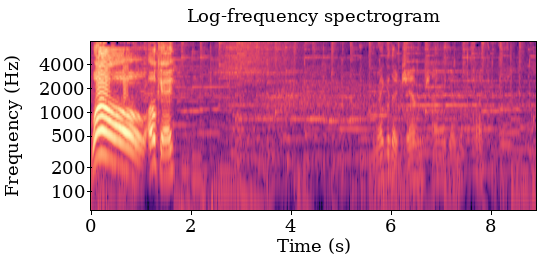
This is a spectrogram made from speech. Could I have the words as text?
whoa! Okay. Regular gem, shiny gem, what the fuck? Okay.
